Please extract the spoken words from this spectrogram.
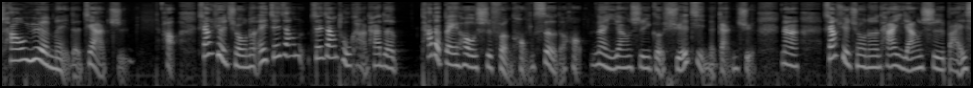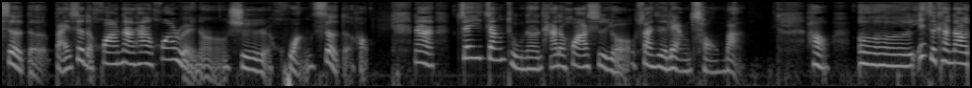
超越美的价值。好，香雪球呢，诶，这张这张图卡它的。它的背后是粉红色的哈，那一样是一个雪景的感觉。那香雪球呢，它一样是白色的，白色的花。那它的花蕊呢是黄色的哈。那这一张图呢，它的花是有算是两重吧。好，呃，一直看到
